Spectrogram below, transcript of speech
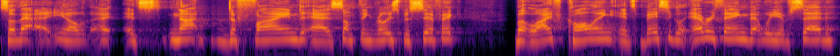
so that, you know, it's not defined as something really specific, but life calling, it's basically everything that we have said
